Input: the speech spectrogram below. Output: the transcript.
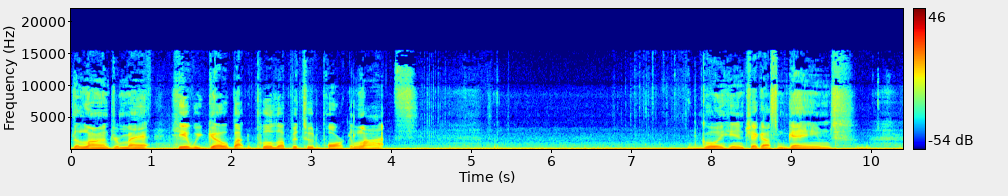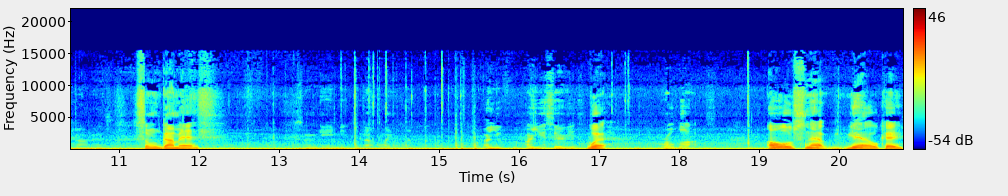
the laundromat. Here we go, about to pull up into the parking lots. Go in here and check out some games, Gomez. some games. Some gaming. No, wait, what? Are you are you serious? What? Roblox. Oh, snap. Yeah, okay.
